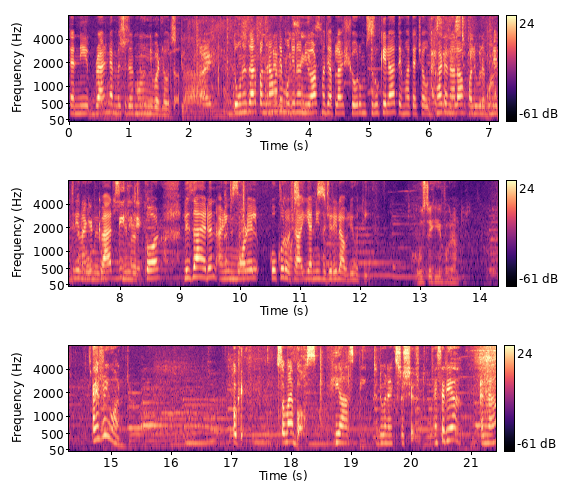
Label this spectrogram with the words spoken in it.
त्यांनी ब्रँड अँबॅसिडर म्हणून निवडलं होतं दोन हजार पंधरामध्ये मोदीनं न्यूयॉर्कमध्ये आपला शोरूम सुरू केला तेव्हा त्याच्या उद्घाटनाला हॉलिवूड अभिनेत्री Naomi Watts Nimrat Kaur Lisa Haydon आणि मॉडेल कोकोरोशा यांनी हजेरी लावली होती? Everyone. Okay, so my boss, he asked me to do an extra shift. I said, yeah. And now?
